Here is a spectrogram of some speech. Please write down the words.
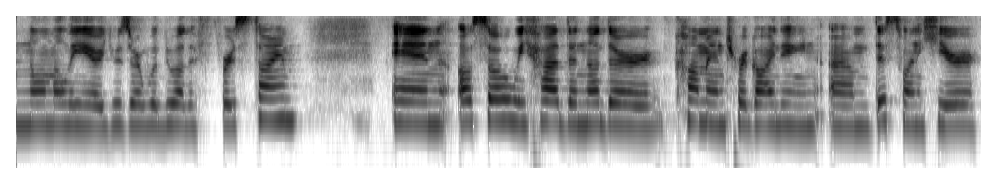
normally a user would do at the first time. And also we had another comment regarding um, this one here.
